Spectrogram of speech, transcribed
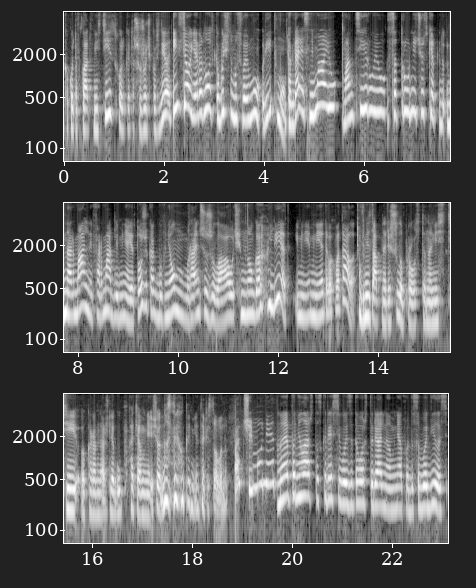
какой-то вклад внести, сколько это шажочков сделать. И все, я вернулась к обычному своему ритму. Когда я снимаю, монтирую, сотрудничаю с кем нормальный формат для меня, я тоже как бы в нем раньше жила очень много лет, и мне, мне этого хватало. Внезапно решила просто нанести нанести э, карандаш для губ, хотя у меня еще одна стрелка не нарисована. Почему нет? Но я поняла, что, скорее всего, из-за того, что реально у меня подосвободилось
